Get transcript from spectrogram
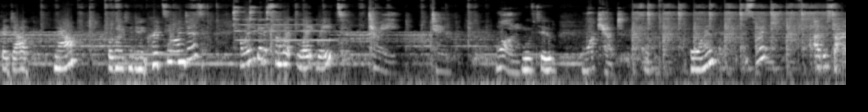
Good job. Now, we're going to be doing curtsy lunges. I'm going to get a somewhat lightweight. Three, two, one. Move to workout. One, switch, other side.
